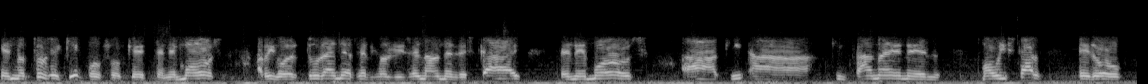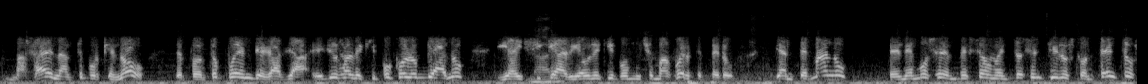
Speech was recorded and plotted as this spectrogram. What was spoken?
en otros equipos, porque tenemos a Rigoberto Urán y a Sergio Luis Henao en el Sky, tenemos a, a Quintana en el Movistar, pero más adelante, ¿por qué no? De pronto pueden llegar ya ellos al equipo colombiano y ahí sí Claro. quedaría un equipo mucho más fuerte, pero de antemano tenemos en este momento sentirnos contentos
